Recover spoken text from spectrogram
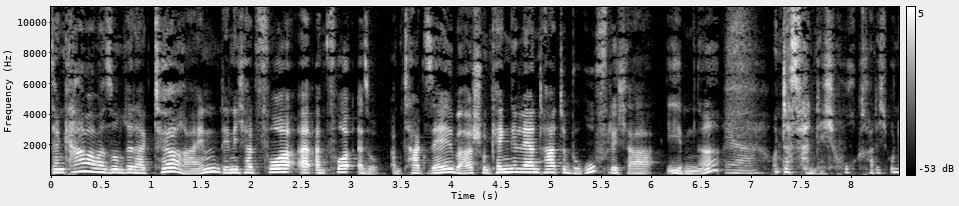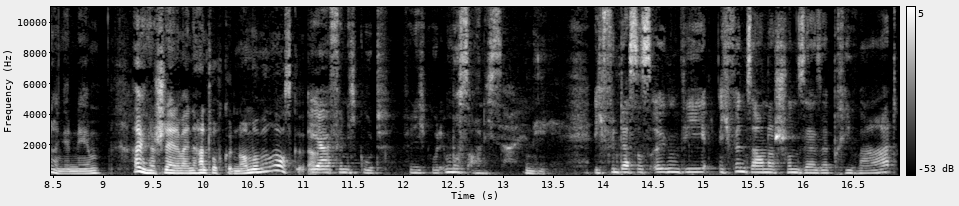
dann kam aber so ein Redakteur rein, den ich halt vor, äh, am vor, also am Tag selber schon kennengelernt hatte, beruflicher Ebene. Ja. Und das fand ich hochgradig unangenehm. Habe ich mir schnell mein Handtuch genommen und bin rausgegangen. Ja, finde ich gut. Finde ich gut. Muss auch nicht sein. Nee. Ich finde, das ist irgendwie, ich finde Sauna schon sehr, sehr privat.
